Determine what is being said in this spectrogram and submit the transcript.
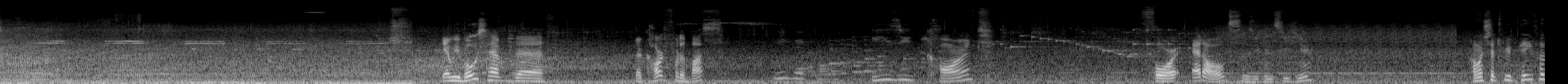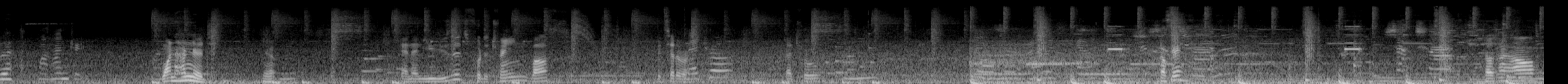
Yeah, we both have the the card for the bus. Easy card. Easy card for adults, as you can see here. How much did we pay for that? 100. 100. Yeah. Mm-hmm. And then you use it for the train, bus, etc. Metro. Metro. Mm-hmm. Okay. 早上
